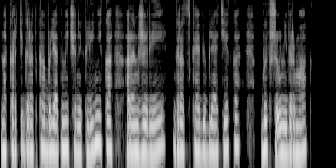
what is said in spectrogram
На карте городка были отмечены клиника, оранжереи, городская библиотека, бывший универмаг,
